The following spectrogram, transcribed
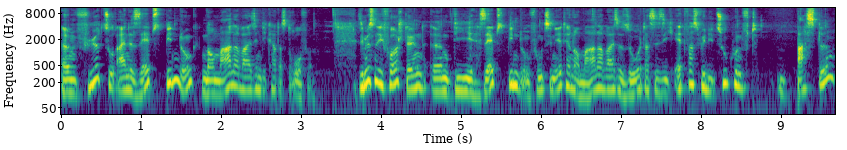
ähm, führt so eine Selbstbindung normalerweise in die Katastrophe. Sie müssen sich vorstellen, ähm, die Selbstbindung funktioniert ja normalerweise so, dass Sie sich etwas für die Zukunft basteln,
